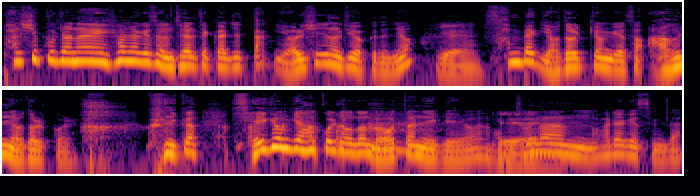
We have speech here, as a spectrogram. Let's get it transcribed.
89년에 현역에서 은퇴할 때까지 딱 10시즌을 뛰었거든요. 예. 308경기에서 98골. 그러니까 3경기 한 골 정도 넣었다는 얘기예요. 예. 엄청난 활약이었습니다.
